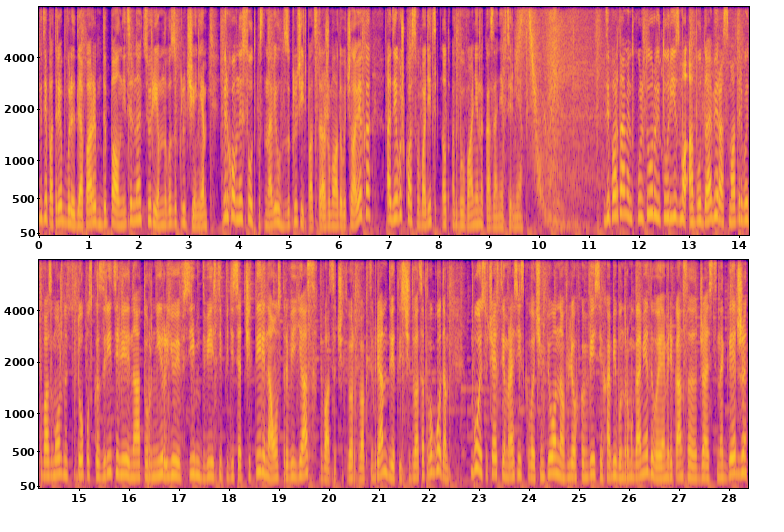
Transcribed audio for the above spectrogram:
где потребовали для пары дополнительно тюремного заключения. Верховный суд постановил заключить под стражу молодого человека, а девушку освободить от отбывания наказания в тюрьме. Департамент культуры и туризма Абу-Даби рассматривает возможность допуска зрителей на турнир UFC 254 на острове Яс 24 октября 2020 года. Бой с участием российского чемпиона в легком весе Хабиба Нурмагомедова и американца Джастина Геджи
